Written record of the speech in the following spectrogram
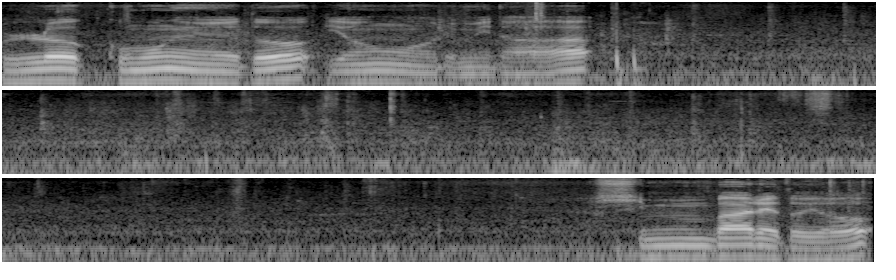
블럭 구멍에도 영월입니다. 신발에도요.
